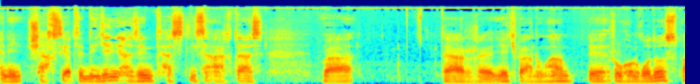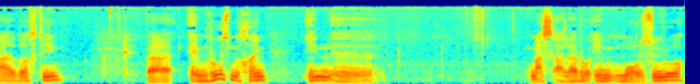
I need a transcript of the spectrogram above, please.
یعنی شخصیت دیگه از این تسلیس اقدس و در یک برنامه هم به روح القدس پرداختیم و امروز می‌خوایم این مسئله رو این موضوع رو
